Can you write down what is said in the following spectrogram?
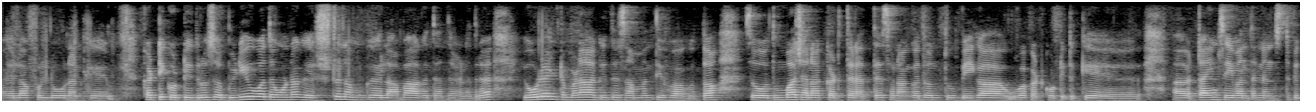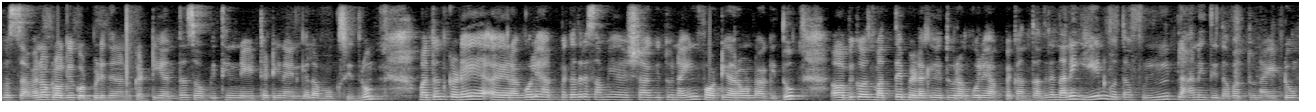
ಎಲ್ಲ ಫುಲ್ಲು ನನಗೆ ಕಟ್ಟಿ ಕೊಟ್ಟಿದ್ರು. ಸೊ ಬಿಡಿ ಹೂವು ತೊಗೊಂಡಾಗ ಎಷ್ಟು ನಮಗೆ ಲಾಭ ಆಗುತ್ತೆ ಅಂತ ಹೇಳಿದ್ರೆ ಏಳೆಂಟು ಮಳ ಆಗಿದ್ದು ಸಾಮಂತಿ ಹೂವು ಆಗುತ್ತಾ? ಸೊ ತುಂಬ ಚೆನ್ನಾಗಿ ಕಟ್ತಾರೆ ಅತ್ತೆ. ಸೊ ನಂಗೆ ಅದಂತೂ ಬೇಗ ಹೂವು ಕಟ್ಕೊಟ್ಟಿದ್ದಕ್ಕೆ ಟೈಮ್ ಸೇವ್ ಅಂತ ಅನಿಸ್ತು ಬಿಕಾಸ್ ಸೆವೆನ್ ಓ ಕ್ಲಾಕ್ಗೆ ಕೊಟ್ಬಿಟ್ಟಿದ್ದೆ ನಾನು ಕಟ್ಟಿ ಅಂತ. ಸೊ ವಿತಿನ್ ಏಯ್ಟ್ ತರ್ಟಿ ನೈನ್ಗೆಲ್ಲ ಮುಗಿಸಿದ್ರು. ಮತ್ತೊಂದು ಕಡೆ ರಂಗೋಲಿ ಹಾಕಬೇಕಾದ್ರೆ ಸಮಯ ಎಷ್ಟಾಗಿತ್ತು? ನೈನ್ ಫಾರ್ಟಿ ಅರೌಂಡ್ ಆಗಿತ್ತು. ಬಿಕಾಸ್ ಮತ್ತೆ ಬೆಳಗ್ಗೆ ಇದು ರಂಗೋಲಿ ಹಾಕಬೇಕಂತಂದರೆ ನನಗೆ ಏನು ಗೊತ್ತಾ? ಫುಲ್ ಪ್ಲ್ಯಾನ್ ಇದ್ದಿದ್ದು ಅವತ್ತು ನೈಟು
